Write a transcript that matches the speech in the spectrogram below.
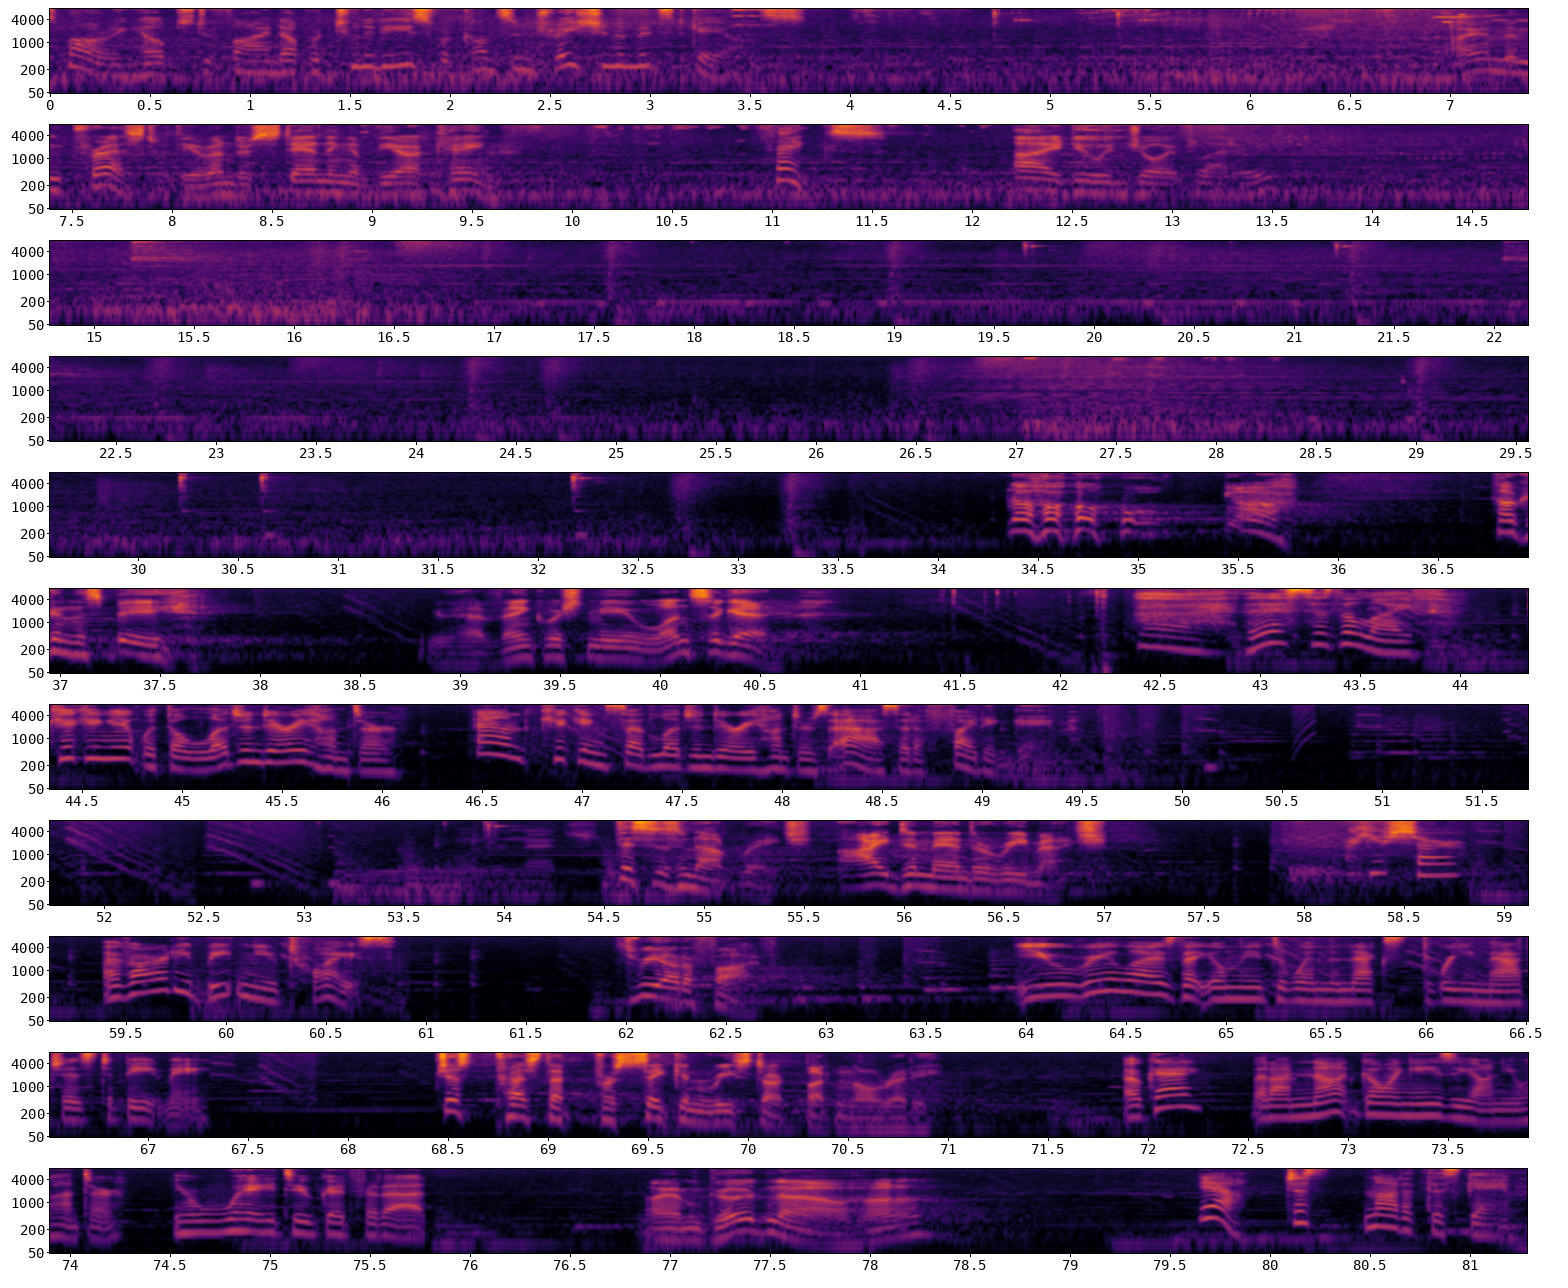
Sparring helps to find opportunities for concentration amidst chaos. I am impressed with your understanding of the arcane. Thanks. I do enjoy flattery. No! Ah, How can this be? You have vanquished me once again. This is the life. Kicking it with the legendary hunter. And kicking said legendary hunter's ass at a fighting game. This is an outrage. I demand a rematch. Are you sure? I've already beaten you twice. Three out of five. You realize that you'll need to win the next three matches to beat me. Just press that forsaken restart button already. Okay, but I'm not going easy on you, Hunter. You're way too good for that. I am good now, huh? Yeah, just not at this game.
